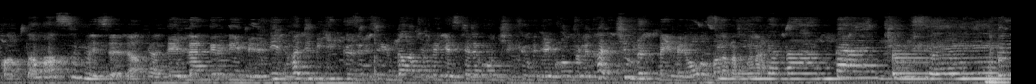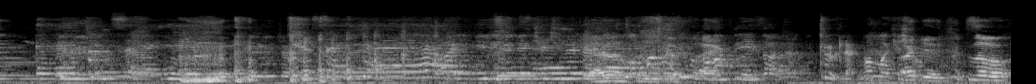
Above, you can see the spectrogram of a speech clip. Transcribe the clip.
patlamazsın mesela. Ya dellendirmeyin beni değil. Hadi bir git gözünü seveyim daha tepe gez. Telefon çekiyor mu diye kontrol et. Hadi çıldırtmayın beni oğlum bana bak bana. Bilemem ben kimseyi, e, kimseyi, kimseye. Ay eline de kekine de. Bizim değil zaten. Türkler vallahi keşke. Okay, so,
